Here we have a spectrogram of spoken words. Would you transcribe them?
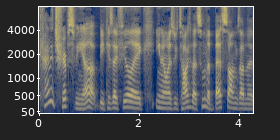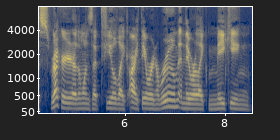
kind of trips me up because I feel like, you know, as we talked about, some of the best songs on this record are the ones that feel like, all right, they were in a room and they were like making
